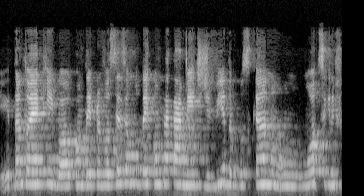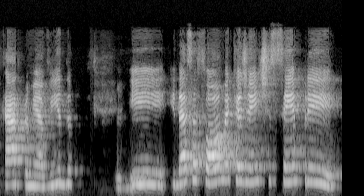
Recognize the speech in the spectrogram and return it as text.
E tanto é que, igual eu contei para vocês, eu mudei completamente de vida, buscando um, um outro significado para minha vida. Uhum. E, e, dessa forma é que a gente sempre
